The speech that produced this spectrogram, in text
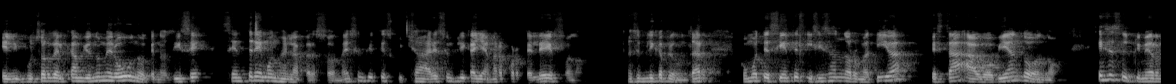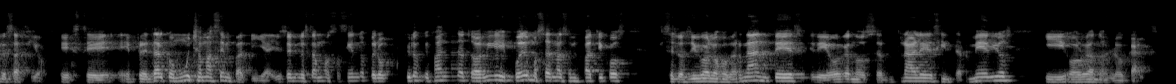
el impulsor del cambio número uno que nos dice, centrémonos en la persona. Eso implica escuchar, eso implica llamar por teléfono, eso implica preguntar cómo te sientes y si esa normativa te está agobiando o no. Ese es el primer desafío, este, enfrentar con mucha más empatía. Yo sé que lo estamos haciendo, pero creo que falta todavía y podemos ser más empáticos, se los digo a los gobernantes, de órganos centrales, intermedios y órganos locales.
